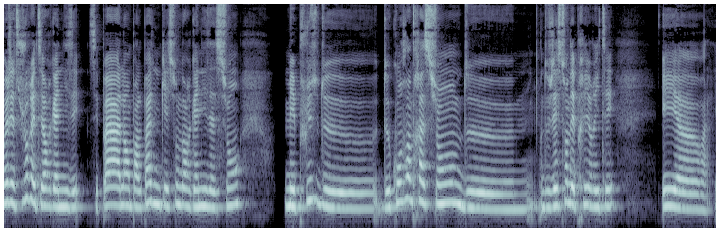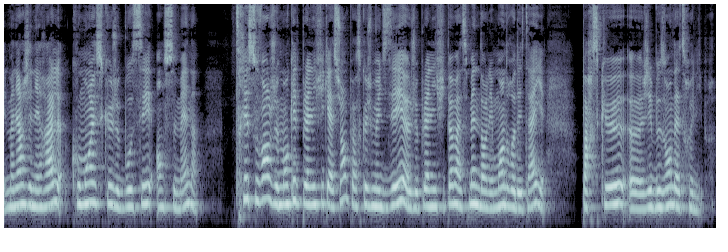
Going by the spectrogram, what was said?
Moi j'ai toujours été organisée. C'est pas là on parle pas d'une question d'organisation, mais plus de, concentration, de, gestion des priorités. Et euh, voilà, de manière générale, comment est-ce que je bossais en semaine? Très souvent, je manquais de planification parce que je me disais, euh, je planifie pas ma semaine dans les moindres détails parce que j'ai besoin d'être libre.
